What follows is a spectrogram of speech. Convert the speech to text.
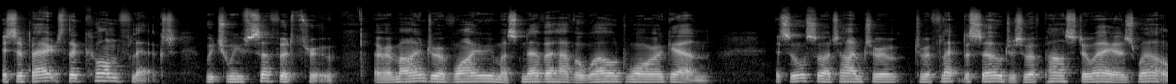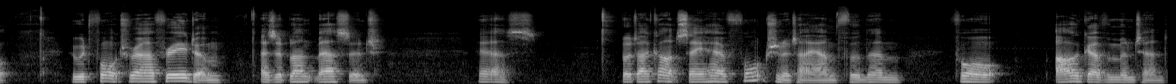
It's about the conflict which we've suffered through, a reminder of why we must never have a world war again. It's also a time to, re- to reflect the soldiers who have passed away as well, who had fought for our freedom, as a blunt message. Yes but I can't say how fortunate I am for them, for our government and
